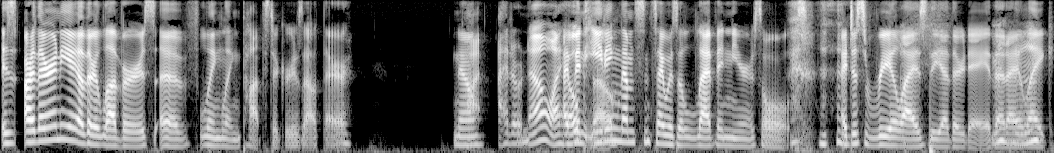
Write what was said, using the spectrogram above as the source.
Is are there any other lovers of Ling Ling pot stickers out there? No. I, I don't know. I I've been eating them since I was 11 years old. I just realized the other day that I Mhm. like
